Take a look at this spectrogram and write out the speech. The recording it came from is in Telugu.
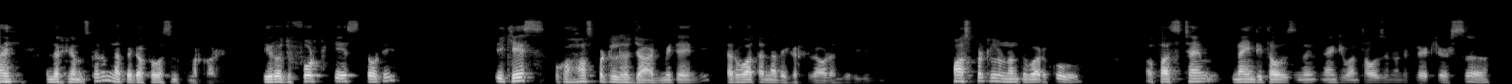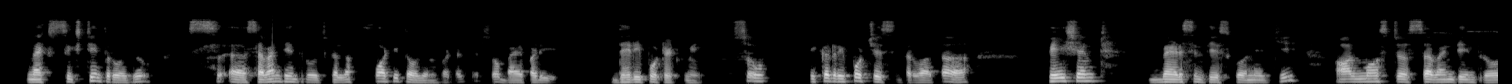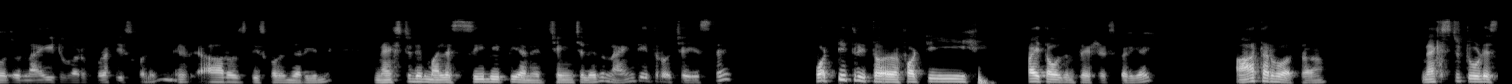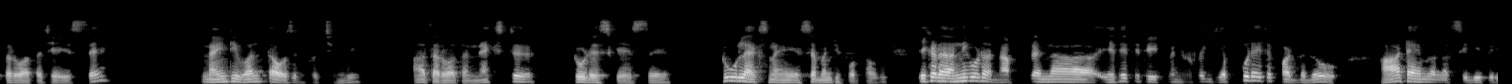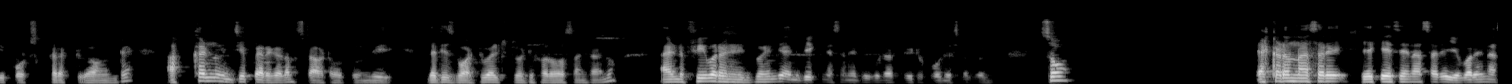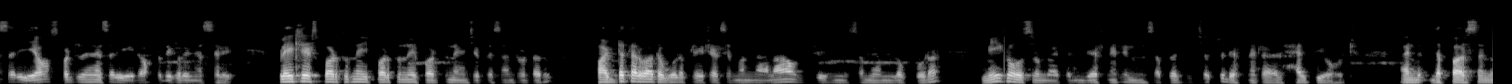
హాయ్ అందరికీ నమస్కారం. నా పేరు డాక్టర్ వసంత్ కుమార్ కౌర్ ఈరోజు ఫోర్త్ కేస్ తోటి ఈ కేస్ ఒక హాస్పిటల్లో అడ్మిట్ అయింది. తర్వాత నా దగ్గరికి రావడం జరిగింది. హాస్పిటల్ ఉన్నంత వరకు first time ninety thousand ninety one thousand ఉండే ప్లేట్లెట్స్ నెక్స్ట్ సిక్స్టీన్త్ రోజు సెవెంటీన్త్ రోజు కల్లా ఫార్టీ థౌజండ్ పడ్డది. సో భయపడి దే రిపోర్టెడ్ మీ. సో ఇక్కడ రిపోర్ట్ చేసిన తర్వాత పేషెంట్ మెడిసిన్ తీసుకోనికి ఆల్మోస్ట్ సెవెంటీన్త్ రోజు నైట్ వరకు కూడా తీసుకోలేదు. ఆ రోజు తీసుకోవడం జరిగింది. నెక్స్ట్ డే మళ్ళీ సిబిపి అనేది చేయించలేదు. నైన్టీన్త్ రోజు చేయిస్తే forty three forty five thousand platelets పెరిగాయి. ఆ తర్వాత నెక్స్ట్ టూ డేస్ తర్వాత చేయిస్తే నైంటీ వన్ థౌజండ్కి వచ్చింది. ఆ తర్వాత నెక్స్ట్ టూ డేస్కి వేస్తే two lakhs seventy four thousand. ఇక్కడ అన్ని కూడా నా నా ఏదైతే ట్రీట్మెంట్ ఉంటుందో ఎప్పుడైతే పడ్డదో ఆ టైంలో నాకు సిబిపి రిపోర్ట్స్ కరెక్ట్గా ఉంటే అక్కడి నుంచి పెరగడం స్టార్ట్ అవుతుంది. That is what twelve to twenty four hours అంటాను. అండ్ ఫీవర్ అనేది పోయింది అండ్ వీక్నెస్ అనేది కూడా త్రీ టు ఫోర్ డేస్లో పోయింది. సో ఎక్కడున్నా సరే ఏ కేసు అయినా సరే ఎవరైనా సరే ఏ హాస్పిటల్ అయినా సరే ఏ డాక్టర్ దగ్గర అయినా సరే ప్లేట్లెట్స్ పడుతున్నాయి పడుతున్నాయి పడుతున్నాయి అని చెప్పేసి అంటుంటారు. పడ్డ తర్వాత కూడా ప్లేట్లెట్స్ ఏమన్నా అలా సమయంలో కూడా మీకు అవసరం అయితే డెఫినెట్లీ నేను సంప్రదించవచ్చు definitely I help you out and the person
